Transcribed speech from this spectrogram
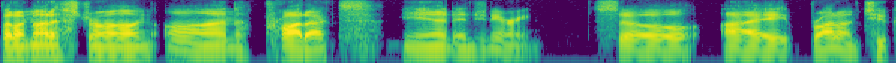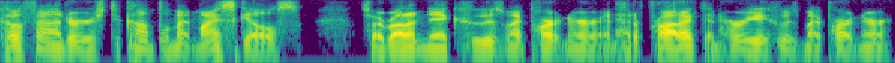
But I'm not as strong on product and engineering. So I brought on two co founders to complement my skills. So I brought on Nick, who is my partner and head of product, and Hari, who is my partner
